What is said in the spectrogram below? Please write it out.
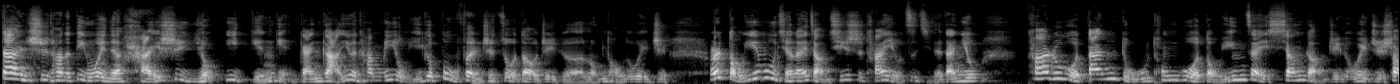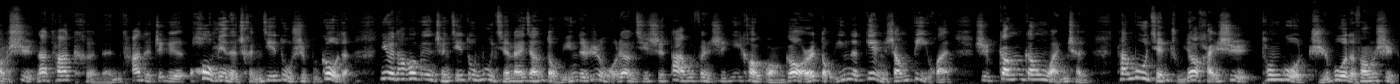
但是它的定位呢，还是有一点点尴尬，因为它没有一个部分是做到这个龙头的位置，而抖音目前来讲，其实它有自己的担忧。它如果单独通过抖音在香港这个位置上市，那它可能它的这个后面的承接度是不够的，因为它后面的承接度目前来讲，抖音的日活量其实大部分是依靠广告，而抖音的电商闭环是刚刚完成，它目前主要还是通过直播的方式，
